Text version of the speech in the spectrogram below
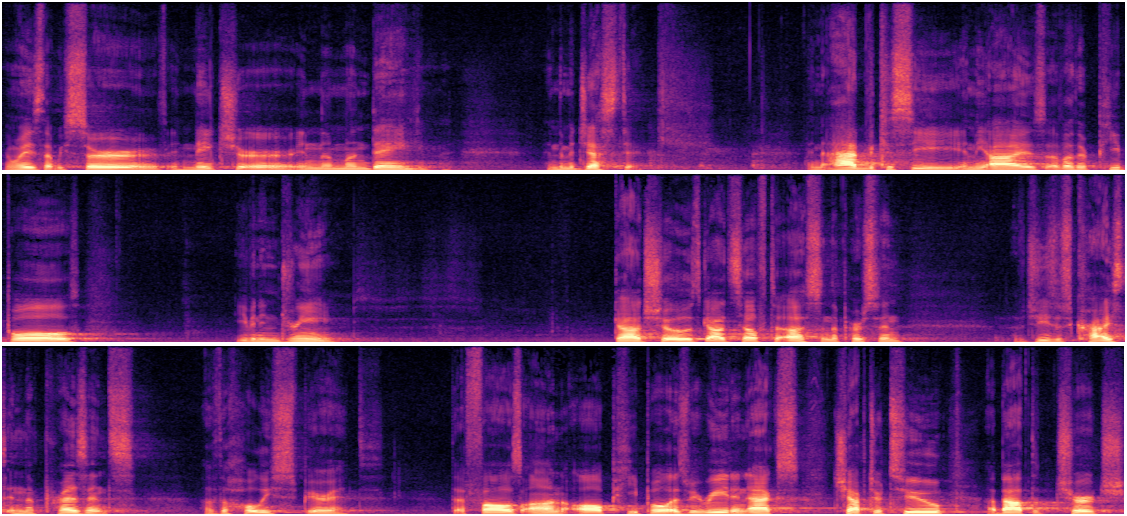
in ways that we serve in nature, in the mundane, in the majestic, in advocacy, in the eyes of other people, even in dreams. God shows God's self to us in the person of Jesus Christ, in the presence of the Holy Spirit that falls on all people. As we read in Acts chapter 2 about the church,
